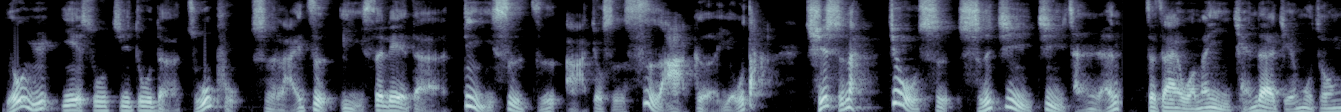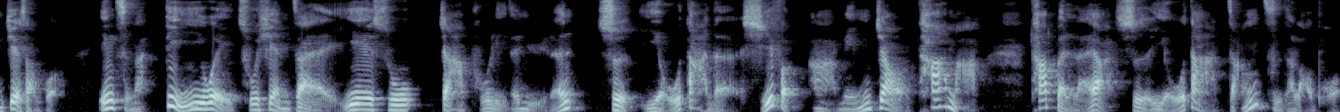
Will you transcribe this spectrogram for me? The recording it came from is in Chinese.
由于耶稣基督的族谱是来自以色列的第四子啊，就是四阿哥犹大，其实呢就是实际继承人。这在我们以前的节目中介绍过。因此呢，第一位出现在耶稣家谱里的女人。是犹大的媳妇啊，名叫他玛。她本来啊是犹大长子的老婆，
